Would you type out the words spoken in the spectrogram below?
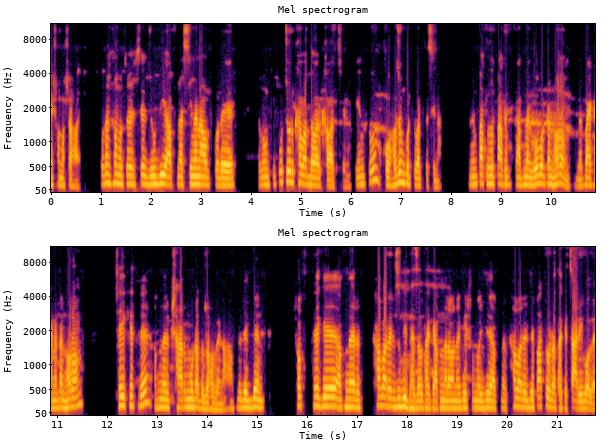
এর সমস্যা হয়। প্রধান সমস্যা হচ্ছে যদি আপনার সিমেন্ট আউট করে এবং কি প্রচুর খাবার দাবার খাওয়াচ্ছেন, কিন্তু হজম করতে পারতেছি না। মানে পাতলা পাত- আপনার গোবরটা নরম পায়খানাটা নরম, সেই ক্ষেত্রে আপনার সার মোটা তাজা হবে না। আপনি দেখবেন সব থেকে আপনার খাবারের যদি ভেজাল থাকে, আপনারা অনেকের সময় যে আপনার খাবারের যে পাত্রটা থাকে, চারি বলে,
